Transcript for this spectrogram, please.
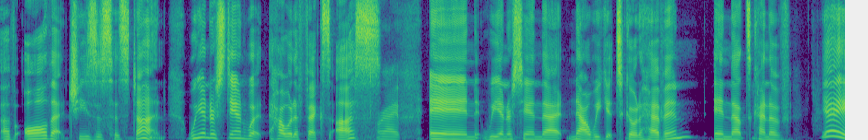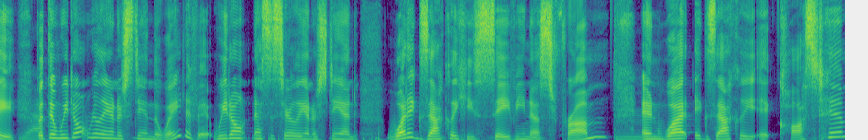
of all that Jesus has done. We understand what how it affects us, right. and we understand that now we get to go to heaven, and that's kind of yay. Yeah. But then we don't really understand the weight of it. We don't necessarily understand what exactly he's saving us from Mm. and what exactly it cost him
